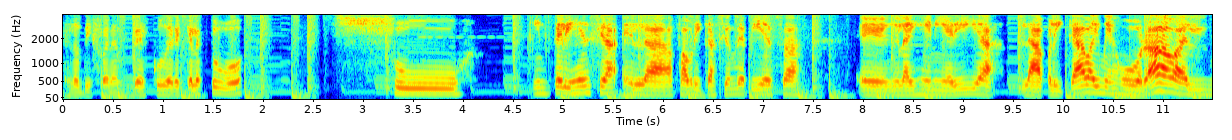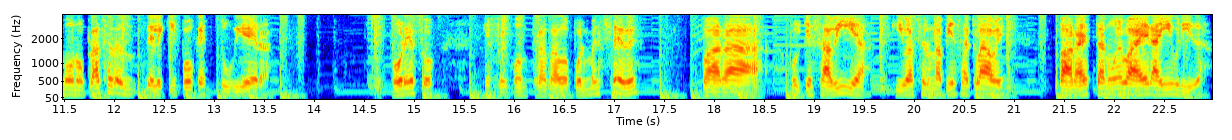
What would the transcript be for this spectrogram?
en los diferentes escuderes que él estuvo, su inteligencia en la fabricación de piezas, en la ingeniería, la aplicaba y mejoraba el monoplaza del, equipo que estuviera. Por eso que fue contratado por Mercedes para porque sabía que iba a ser una pieza clave para esta nueva era híbrida.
